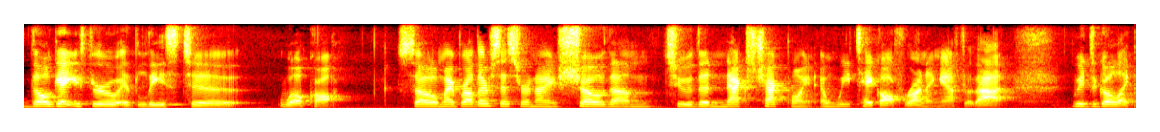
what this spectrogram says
they'll get you through at least to will call so my brother sister and i show them to the next checkpoint and we take off running after that we had to go like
